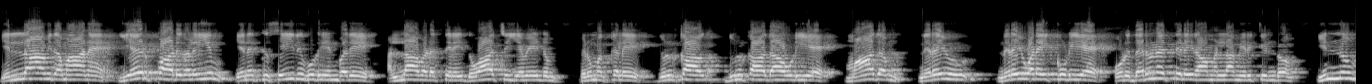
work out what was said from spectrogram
எல்லா விதமான ஏற்பாடுகளையும் எனக்கு செய்து கொடு என்பதே அல்லாவிடத்திலே துவா செய்ய வேண்டும். பெருமக்களே துல்கா துல்காதாவுடைய மாதம் நிறைவு நிறைவடையக்கூடிய ஒரு தருணத்திலே நாம் எல்லாம் இருக்கின்றோம். இன்னும்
